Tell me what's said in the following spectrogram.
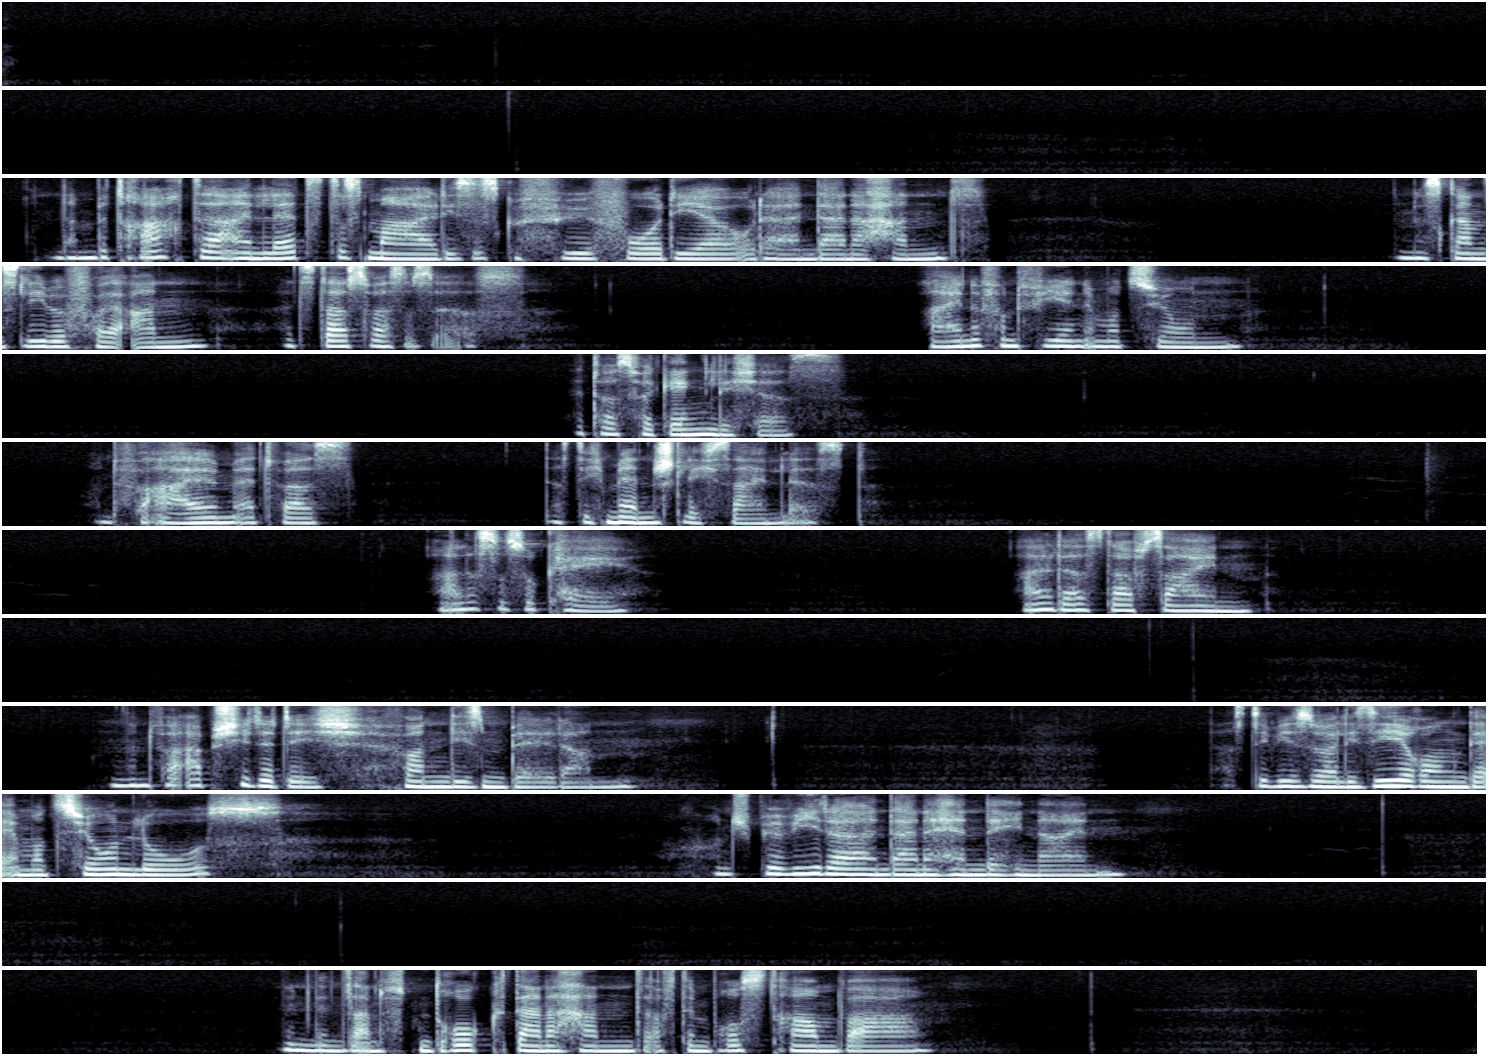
Und betrachte ein letztes Mal dieses Gefühl vor dir oder in deiner Hand. Nimm es ganz liebevoll an, als das, was es ist. Eine von vielen Emotionen. Etwas Vergängliches. Und vor allem etwas, das dich menschlich sein lässt. Alles ist okay. All das darf sein. Und dann verabschiede dich von diesen Bildern. Lass die Visualisierung der Emotion los und spür wieder in deine Hände hinein. Nimm den sanften Druck deiner Hand auf dem Brustraum wahr.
